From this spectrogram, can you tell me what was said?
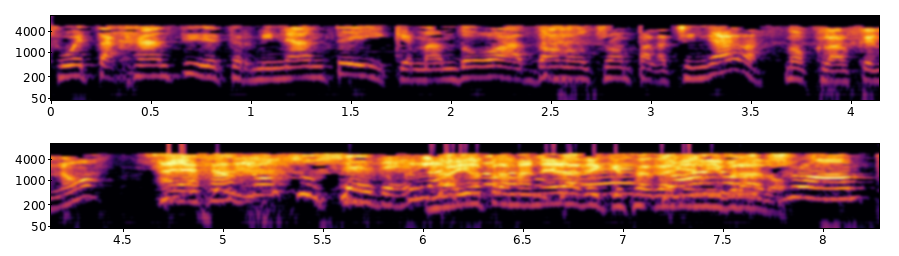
fue tajante y determinante y que mandó a Donald Trump a la chingada. No, claro que no. Si eso no sucede, No hay otra manera de que salga bien Donald librado. Trump,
